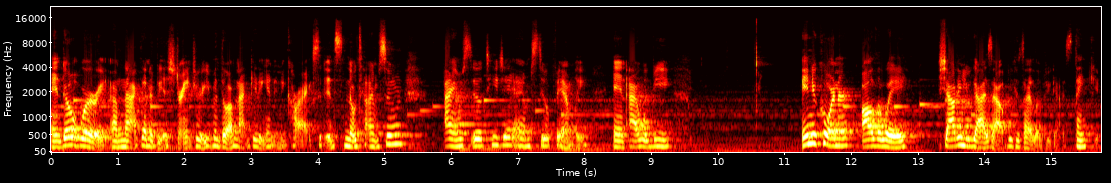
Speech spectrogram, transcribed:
And don't worry, I'm not going to be a stranger, even though I'm not getting in any car accidents no time soon. I am still TJ, I am still family. And I will be in your corner all the way, shouting you guys out because I love you guys. Thank you.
